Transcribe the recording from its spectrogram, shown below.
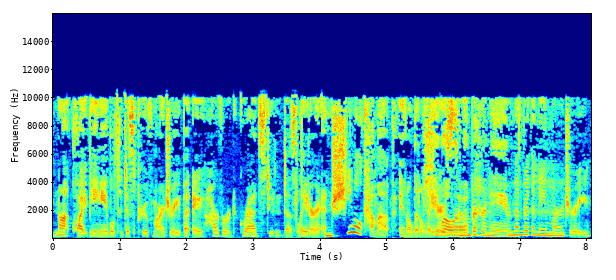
not quite being able to disprove Margery, but a Harvard grad student does later. And she will come up in a little later. She will. So Remember her name. Remember the name Margery.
